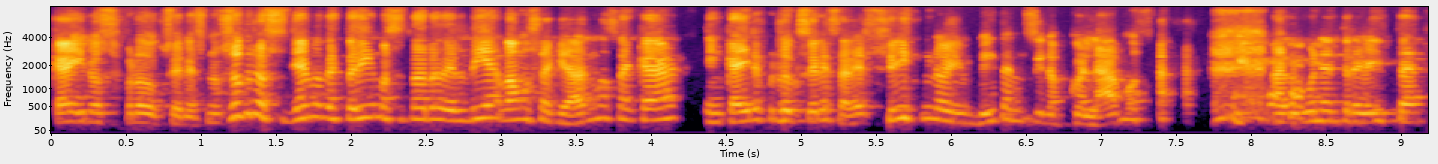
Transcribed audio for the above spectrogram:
Kairos Producciones. Nosotros ya nos despedimos a esta hora del día, vamos a quedarnos acá en Kairos Producciones a ver si nos invitan, si nos colamos alguna entrevista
